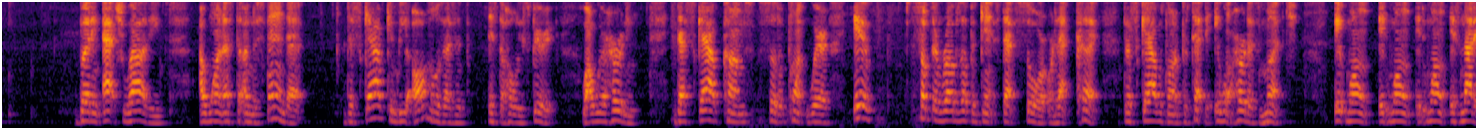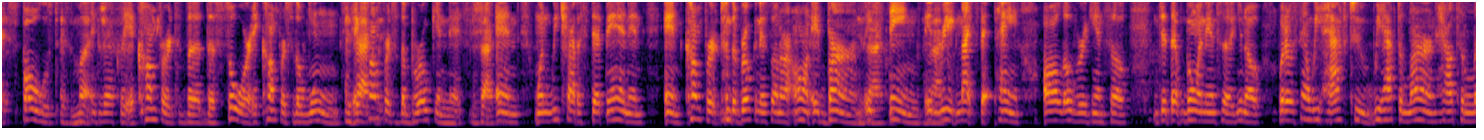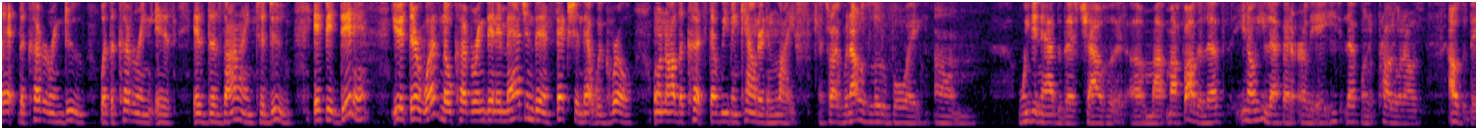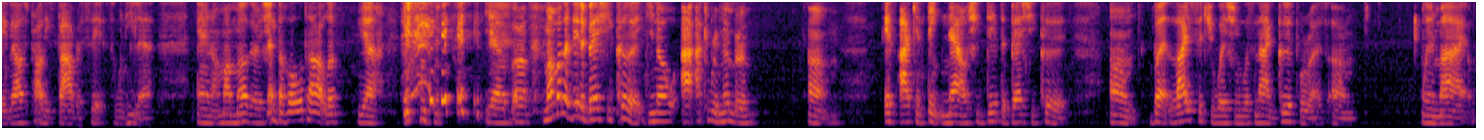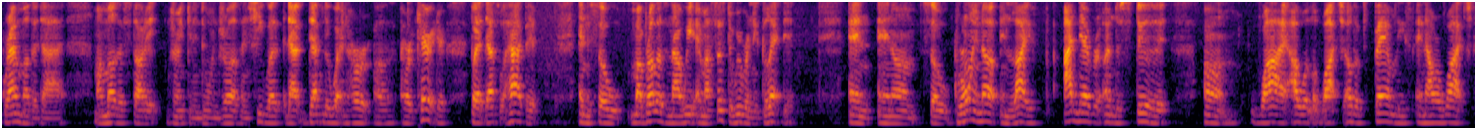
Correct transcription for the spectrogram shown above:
But in actuality, I want us to understand that the scab can be almost as if it's the Holy Spirit. While we're hurting, that scab comes to the point where if something rubs up against that sore or that cut, the scab is going to protect it. It won't hurt as much. It won't it won't it won't it's not exposed as much. Exactly. It comforts the the sore. It comforts the wound. Exactly. it comforts the brokenness. Exactly. And when we try to step in and and comfort the brokenness on our own it burns. Exactly. it stings exactly. it reignites that pain all over again. So just that going into you know what i was saying we have to we have to learn how to let the covering do what the covering is is designed to do. If it didn't if there was no covering, then imagine the infection that would grow on all the cuts that we've encountered in life. That's right. When I was a little boy, um, we didn't have the best childhood. Uh, my my father left. You know, he left at an early age. He left when probably when I was I was a baby. I was probably five or six when he left. And uh, my mother. She, That's the whole toddler. Yeah. yeah. Um, my mother did the best she could. You know, I, I can remember. Um, if I can think now, she did the best she could. Um, but life situation was not good for us. Um, when my grandmother died, my mother started drinking and doing drugs, and she was that definitely wasn't her uh, her character, but that's what happened. And so my brothers and I, we and my sister, we were neglected, and and um, so growing up in life, I never understood um, why I would watch other families and I would watch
